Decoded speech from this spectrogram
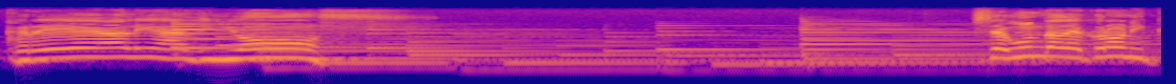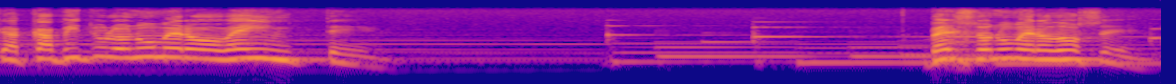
créale a Dios. Segunda de Crónicas, capítulo número 20, verso número 12.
